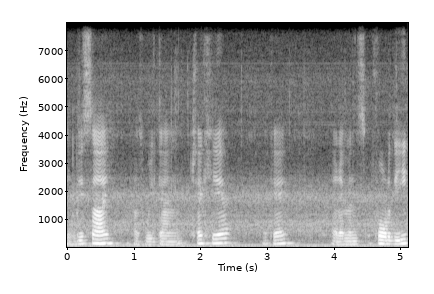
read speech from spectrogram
in this side as we can check here. Okay. Elements 4d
